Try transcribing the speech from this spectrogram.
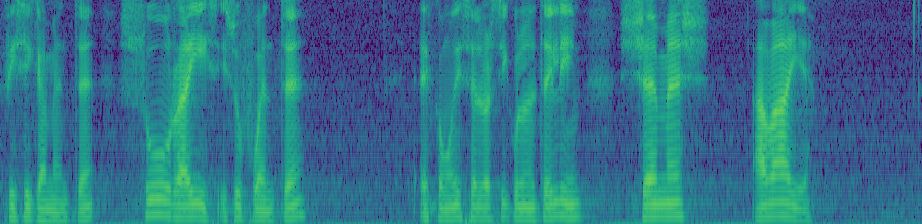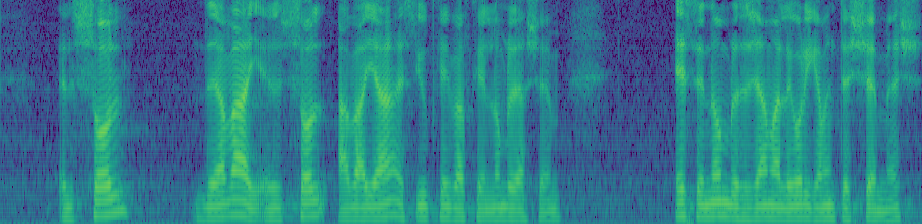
físicamente, su raíz y su fuente es como dice el versículo en el Teilim, Shemesh Abaye. El sol de Abaye, el sol Abaya es Yudkei Vavke, el nombre de Hashem. Ese nombre se llama alegóricamente Shemesh,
